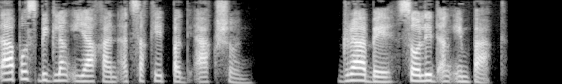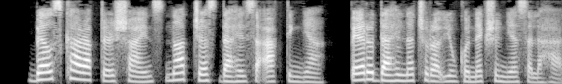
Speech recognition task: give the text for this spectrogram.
tapos biglang iyakan at sakit pag-action. Grabe, solid ang impact. Belle's character shines not just dahil sa acting niya, pero dahil natural yung connection niya sa lahat.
